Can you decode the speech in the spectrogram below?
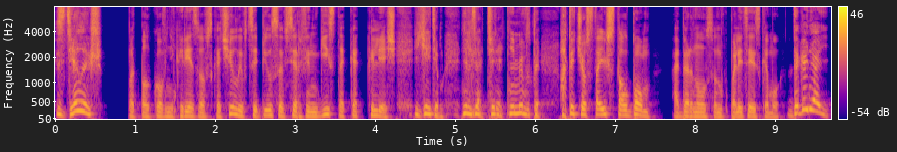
«Сделаешь?» Подполковник резво вскочил и вцепился в серфингиста, как клещ. «Едем! Нельзя терять ни минуты! А ты чё стоишь столбом?» Обернулся он к полицейскому. «Догоняй!»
